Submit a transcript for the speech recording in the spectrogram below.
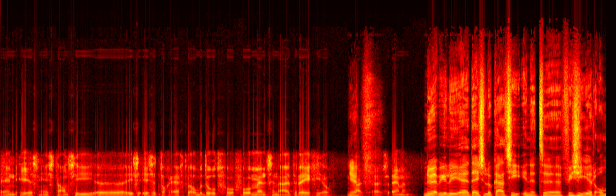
uh, in eerste instantie uh, is, is het toch echt wel bedoeld voor, voor mensen uit de regio, ja. uit, uit Emmen. Nu hebben jullie deze locatie in het vizier om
